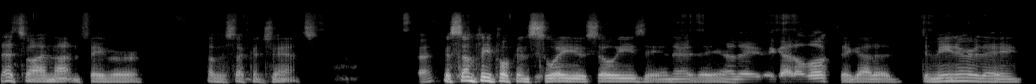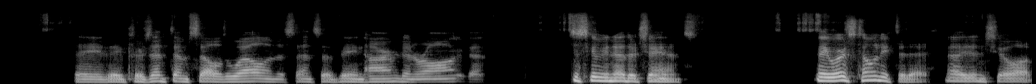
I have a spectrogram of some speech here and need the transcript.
That's why I'm not in favor of a second chance. Because okay. some people can sway you so easy, and they they you know, they they got a look, they got a demeanor, they they they present themselves well in the sense of being harmed and wronged and just give me another chance. Hey where's tony today? No he didn't show up.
